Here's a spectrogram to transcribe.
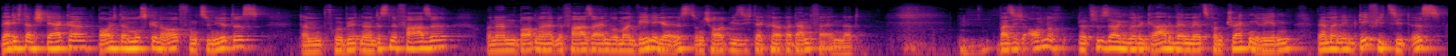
Werde ich dann stärker? Baue ich dann Muskeln auf? Funktioniert das? Dann probiert man das eine Phase und dann baut man halt eine Phase ein, wo man weniger isst und schaut, wie sich der Körper dann verändert. Was ich auch noch dazu sagen würde, gerade wenn wir jetzt von Tracken reden, wenn man im Defizit ist,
